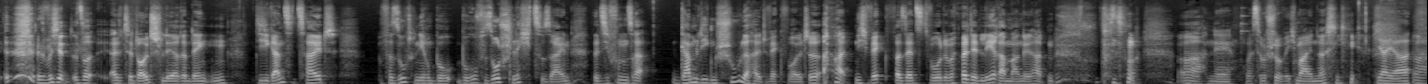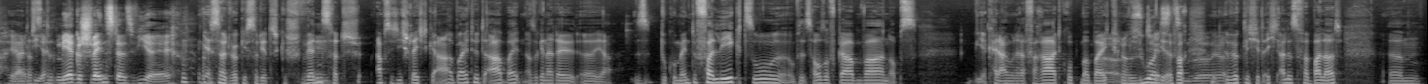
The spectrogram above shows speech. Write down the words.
Jetzt muss ich an so alte Deutschlehrerin denken, die die ganze Zeit versucht, in ihrem Beruf so schlecht zu sein, weil sie von unserer gammligen Schule halt weg wollte, aber halt nicht wegversetzt wurde, weil wir den Lehrermangel hatten. Ach, oh, nee, weißt du bestimmt, wie ich meine, ne? Ja, ja. Ach, ja, ja das, die hat mehr geschwänzt als wir, ey. Ja, ist halt wirklich so, die hat geschwänzt, mhm. hat absichtlich schlecht gearbeitet, arbeiten, also generell, äh, ja, Dokumente verlegt, so, ob es jetzt Hausaufgaben waren, ob es ja, keine Ahnung, Referat, Gruppenarbeit, ja, Klausuren, die einfach so, ja. wirklich echt alles verballert. Ähm,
